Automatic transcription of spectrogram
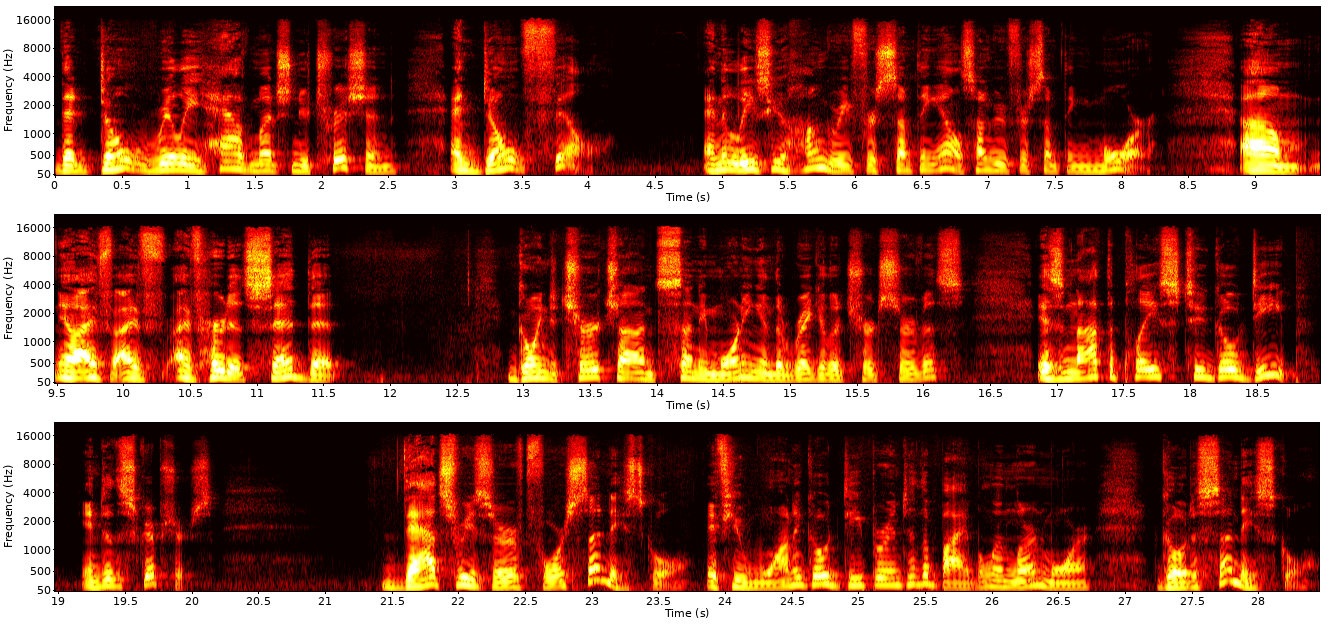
that don't really have much nutrition and don't fill. And it leaves you hungry for something else, hungry for something more. Um, you know, I've, I've, I've heard it said that going to church on Sunday morning in the regular church service is not the place to go deep into the scriptures. That's reserved for Sunday school. If you want to go deeper into the Bible and learn more, go to Sunday school.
